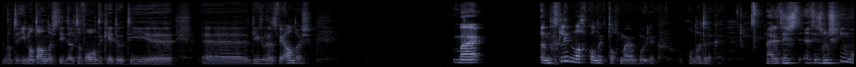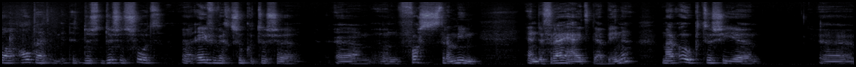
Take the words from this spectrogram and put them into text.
want iemand anders die dat de volgende keer doet, die, eh, eh, die doet dat weer anders. Maar een glimlach kon ik toch maar moeilijk onderdrukken. Maar het is, het is misschien wel altijd dus, dus een soort eh, evenwicht zoeken tussen ehm, een vast stramien en de vrijheid daarbinnen. Maar ook tussen je, ehm,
